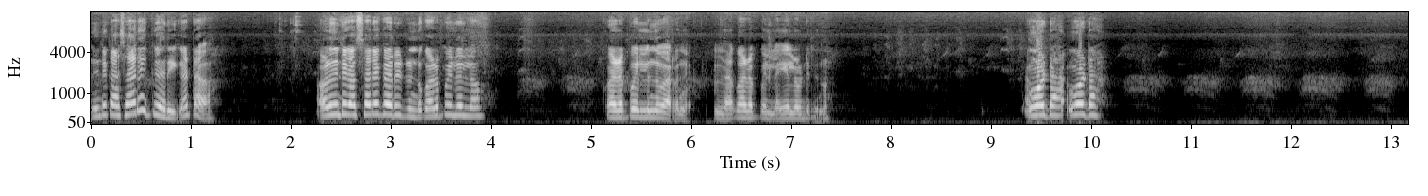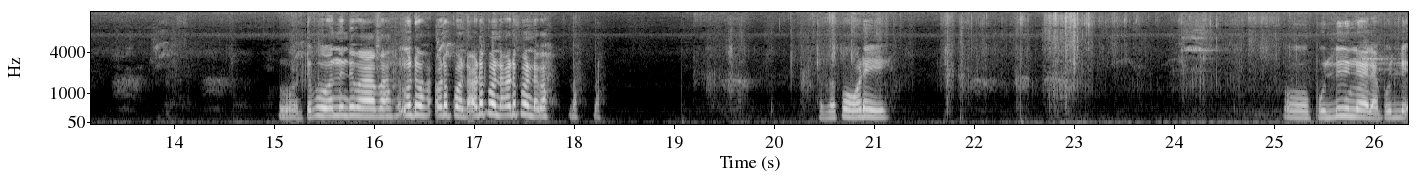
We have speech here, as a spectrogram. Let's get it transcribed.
നിന്റെ കസാര കയറി കേട്ടോ? അവൾ നിന്റെ കസാര കയറിയിട്ടുണ്ട് കുഴപ്പമില്ലല്ലോ? കുഴപ്പമില്ലെന്ന് പറഞ്ഞു. എന്നാ കുഴപ്പമില്ല ഇയാളോടിരുന്നു. അങ്ങോട്ടാ അങ്ങോട്ടാ. ഇങ്ങോട്ട് പോകുന്നുണ്ട് വാ വാ. ഇങ്ങോട്ട് വാ അവിടെ പോണ്ട അവിടെ പോണ്ട അവിടെ പോണ്ട വാ വാ വാ. അവിടെ പോടേ. ഓ പുല്ല് തിന്നാനാ പുല്ല്.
